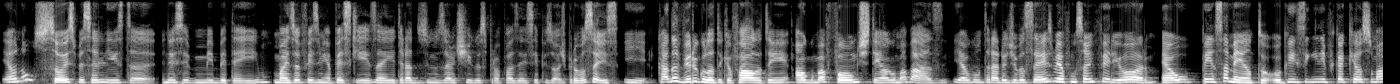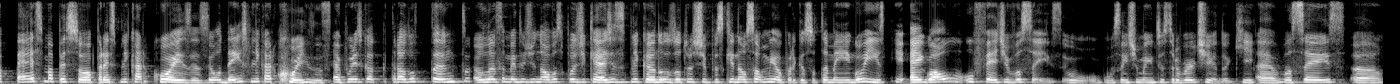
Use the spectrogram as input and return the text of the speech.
Eu não sou especialista nesse MBTI, mas eu fiz minha pesquisa e traduzi uns artigos para fazer esse episódio para vocês. E cada vírgula do que eu falo tem alguma fonte, tem alguma base. E ao contrário de vocês, minha função inferior é o pensamento, o que significa que eu sou uma péssima pessoa para explicar coisas. Eu odeio explicar coisas. É por isso que eu traduzo tanto o lançamento de novos podcasts explicando os outros tipos que que não são meu, porque eu sou também egoísta. E é igual o fé de vocês, o, o sentimento extrovertido, que é, vocês uh,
